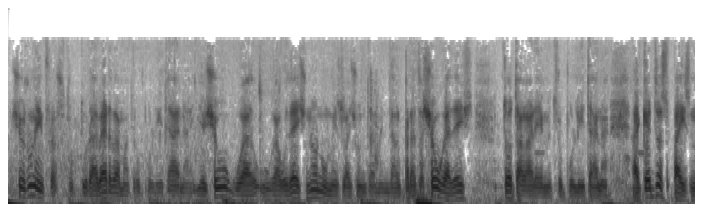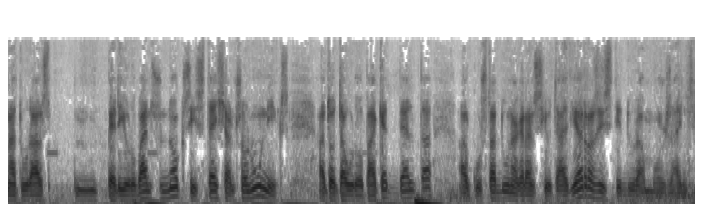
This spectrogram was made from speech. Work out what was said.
Això és una infraestructura verda metropolitana i això ho gaudeix no només l'Ajuntament del Prat, això ho gaudeix tota l'àrea metropolitana. Aquests espais naturals mm, periurbans no existeixen, són únics a tota Europa. Aquest delta al costat d'una gran ciutat ja ha resistit durant molts anys.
